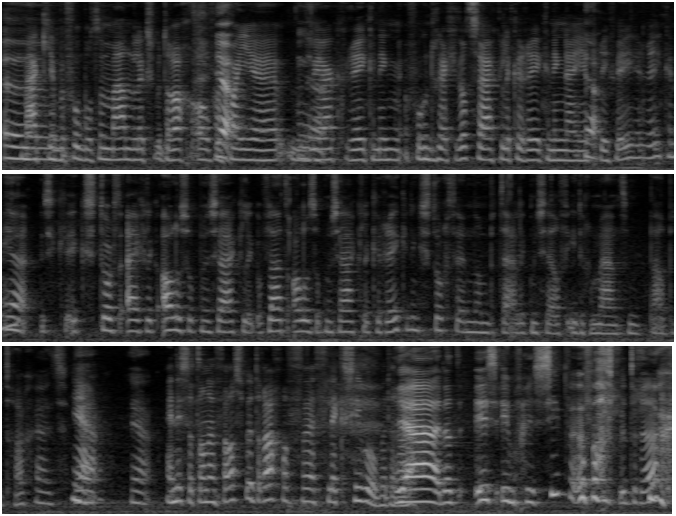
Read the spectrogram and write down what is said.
Maak je bijvoorbeeld een maandelijks bedrag over ja. van je werkrekening, of hoe zeg je dat, zakelijke rekening naar je ja. privérekening? Ja, dus ik, ik, stort eigenlijk alles op mijn zakelijke, of laat alles op mijn zakelijke rekening storten en dan betaal ik mezelf iedere maand een bepaald bedrag uit. Ja. ja. En is dat dan een vast bedrag of uh, flexibel bedrag? Ja, dat is in principe een vast bedrag.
